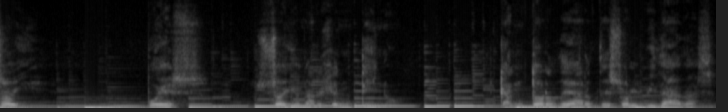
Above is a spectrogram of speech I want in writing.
Soy? Pues soy un argentino, cantor de artes olvidadas,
